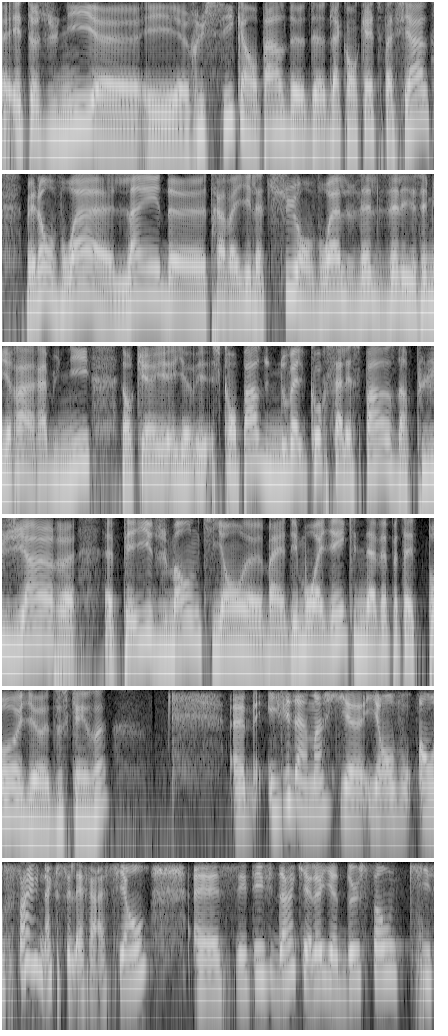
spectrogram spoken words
euh, États-Unis et Russie quand on parle de, de, la conquête spatiale. Mais là, on voit l'Inde travailler là-dessus. On voit, je disais, les Émirats arabes unis. Donc, est-ce qu'on parle d'une nouvelle course à l'espace dans plusieurs pays du monde qui ont ben, des moyens qu'ils n'avaient peut-être pas il y a 10-15 ans? Euh, ben, évidemment, on, sent une accélération. Euh, c'est évident que là, il y a deux sondes qui,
